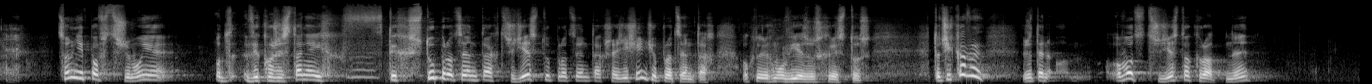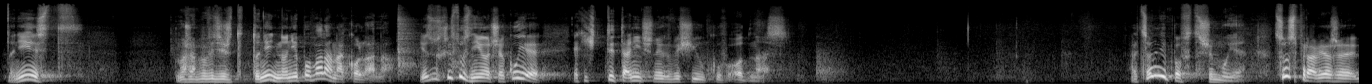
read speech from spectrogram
co mnie powstrzymuje od wykorzystania ich w tych 100%, 30%, 60%, o których mówi Jezus Chrystus. To ciekawe, że ten owoc trzydziestokrotny no nie jest, można powiedzieć, że to nie, no nie powala na kolana. Jezus Chrystus nie oczekuje jakichś tytanicznych wysiłków od nas. Ale co mnie powstrzymuje? Co sprawia, że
